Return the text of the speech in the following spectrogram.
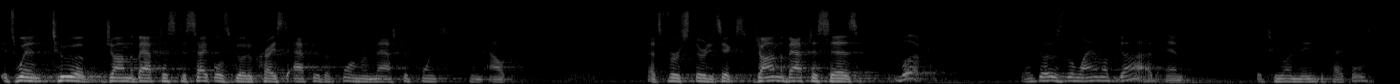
It's when two of John the Baptist's disciples go to Christ after their former master points him out. That's verse 36. John the Baptist says, Look, there goes the Lamb of God. And the two unnamed disciples,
